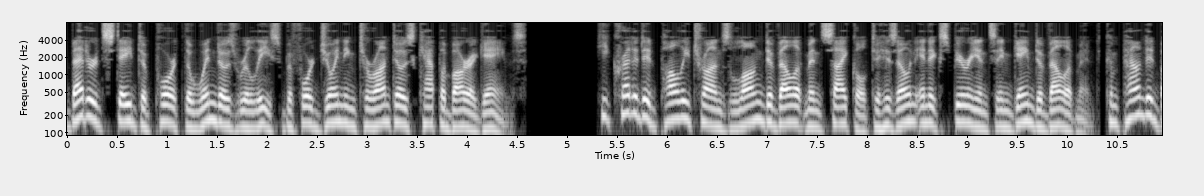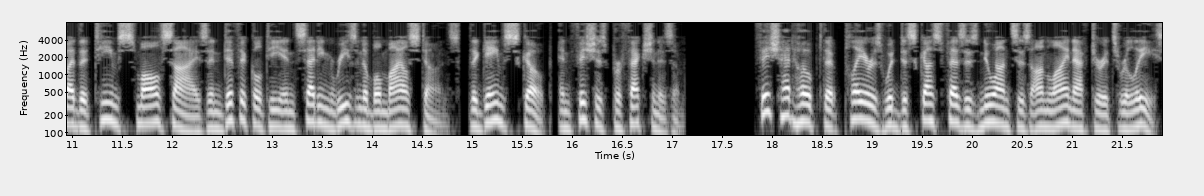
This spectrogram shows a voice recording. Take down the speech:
Bedard stayed to port the Windows release before joining Toronto's Capybara Games. He credited Polytron's long development cycle to his own inexperience in game development compounded by the team's small size and difficulty in setting reasonable milestones, the game's scope, and Fish's perfectionism. Fish had hoped that players would discuss Fez's nuances online after its release.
